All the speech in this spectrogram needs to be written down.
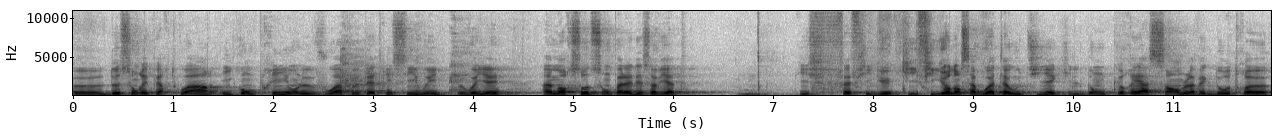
de son répertoire, y compris, on le voit peut-être ici, oui, vous voyez, un morceau de son palais des soviets qui, figure, qui figure dans sa boîte à outils et qu'il donc réassemble avec d'autres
